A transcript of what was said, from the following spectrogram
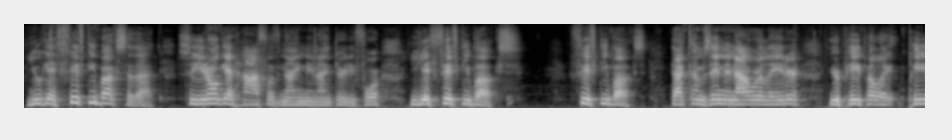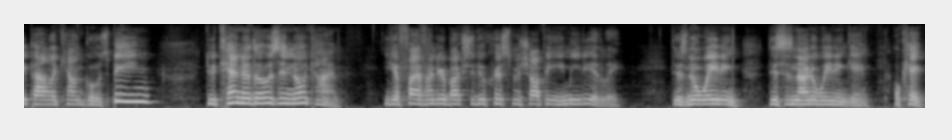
you get 50 bucks of that. So you don't get half of 99.34, you get 50 bucks. 50 bucks. That comes in an hour later. Your PayPal, PayPal account goes bing. Do 10 of those in no time. You get 500 bucks to do Christmas shopping immediately. There's no waiting. This is not a waiting game. Okay,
